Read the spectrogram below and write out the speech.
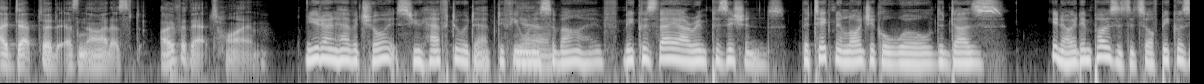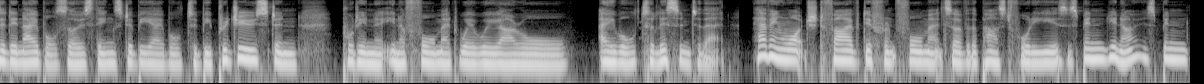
adapted as an artist over that time? You don't have a choice. You have to adapt if you yeah. want to survive because they are impositions. The technological world does, you know, it imposes itself because it enables those things to be able to be produced and put in a, in a format where we are all able to listen to that. Having watched five different formats over the past 40 years it's been, you know, it's been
